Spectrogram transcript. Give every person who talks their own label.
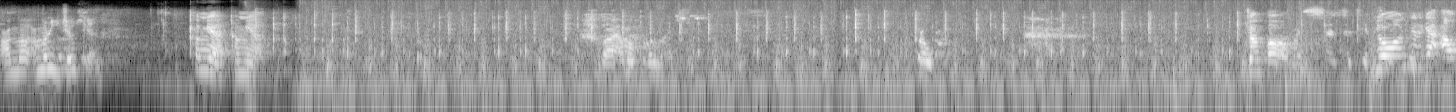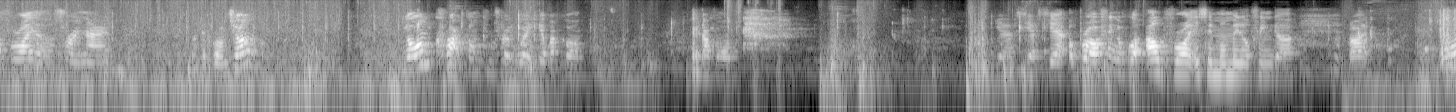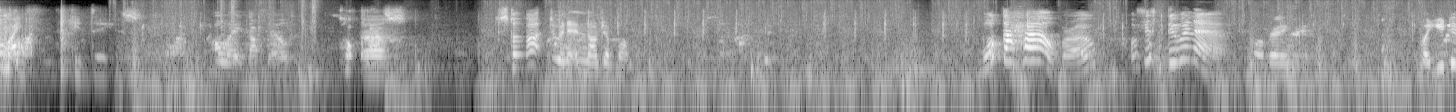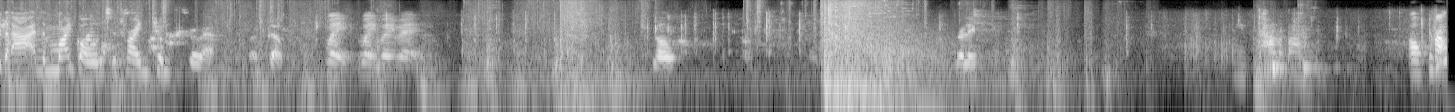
Speaker 1: I'm, not, I'm only joking.
Speaker 2: Come here, come here.
Speaker 1: Right, I'm up one of those. Bro,
Speaker 2: Jump on.
Speaker 1: my sensitivity.
Speaker 2: Yo, I'm gonna get arthritis right now.
Speaker 1: Okay, go on.
Speaker 2: Jump. Yo, I'm cracked on control. Wait, get back on. Get on. Yes, yes, yeah. Oh, bro, I think I've got arthritis in my middle finger. Right.
Speaker 1: Oh my fucking days.
Speaker 2: Oh wait, that failed.
Speaker 1: Top um, class. Start doing it and I'll jump on.
Speaker 2: What the hell, bro? I was just doing it.
Speaker 1: Oh, really? But you do that, and then my goal is to try and jump through it. Let's go.
Speaker 2: Wait, wait, wait, wait.
Speaker 1: No. Really?
Speaker 2: You Taliban. Oh.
